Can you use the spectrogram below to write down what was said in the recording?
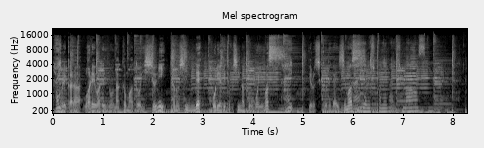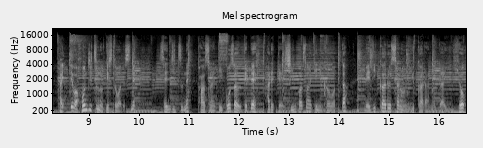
はい、これから我々の仲間と一緒に楽しんで盛り上げてほしいなと思います。はい。よろしくお願いします、はい、よろしくお願いします。はいでは本日のゲストはですね先日ねパーソナリティ講座を受けて晴れて新パーソナリティに加わったメディカルサロンユカラの代表教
